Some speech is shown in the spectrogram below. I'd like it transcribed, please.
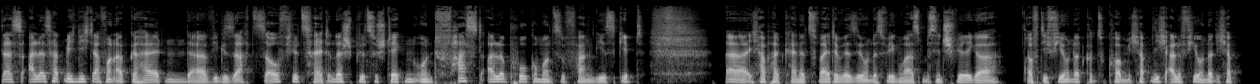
das alles hat mich nicht davon abgehalten, da wie gesagt sau viel Zeit in das Spiel zu stecken und fast alle Pokémon zu fangen, die es gibt. Äh, ich habe halt keine zweite Version, deswegen war es ein bisschen schwieriger, auf die 400 zu kommen. Ich habe nicht alle 400, ich habe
